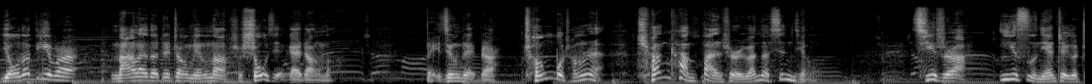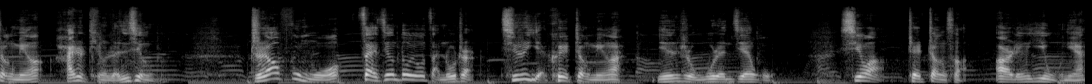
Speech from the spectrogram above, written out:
有的地方拿来的这证明呢是手写盖章的。北京这边承不承认，全看办事员的心情。其实啊，一四年这个证明还是挺人性的，只要父母在京都有暂住证，其实也可以证明啊，您是无人监护。希望这政策二零一五年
